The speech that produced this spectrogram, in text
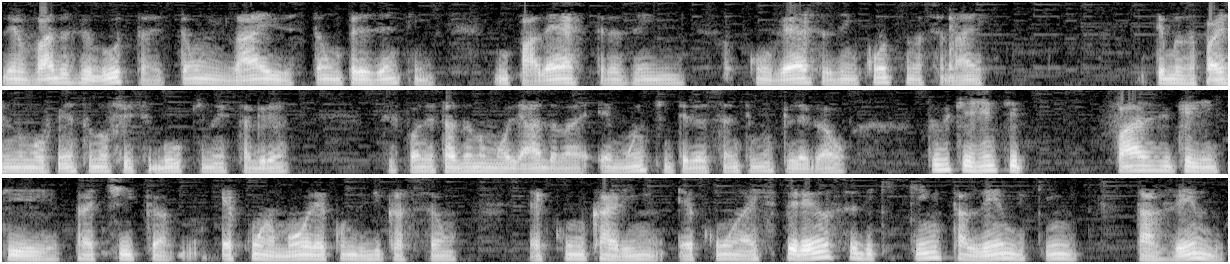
levadas de luta, estão em lives, estão presentes em, em palestras, em conversas, em encontros nacionais. Temos a página do movimento no Facebook, no Instagram. Vocês podem estar dando uma olhada lá, é muito interessante, muito legal. Tudo que a gente faz o que a gente pratica é com amor, é com dedicação, é com carinho, é com a esperança de que quem está lendo, quem está vendo,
